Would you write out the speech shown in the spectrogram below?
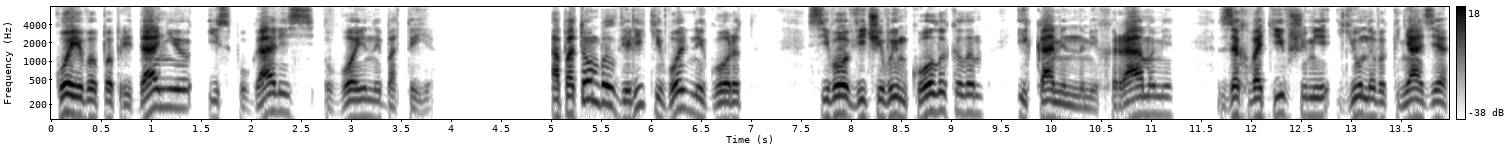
коего по преданию испугались воины Батыя. А потом был великий вольный город с его вечевым колоколом и каменными храмами, захватившими юного князя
